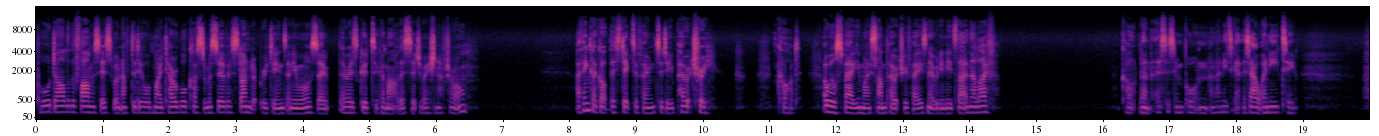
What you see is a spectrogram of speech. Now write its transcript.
poor Darla the pharmacist won't have to deal with my terrible customer service stand up routines anymore, so there is good to come out of this situation after all. I think I got this dictaphone to do poetry. God, I will spare you my slam poetry phase, nobody needs that in their life. God, none of this is important, and I need to get this out. I need to.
